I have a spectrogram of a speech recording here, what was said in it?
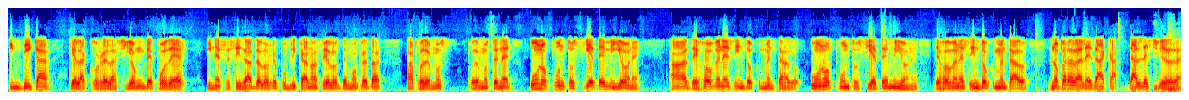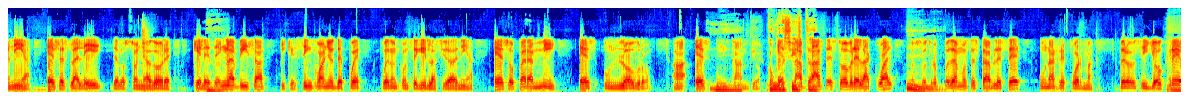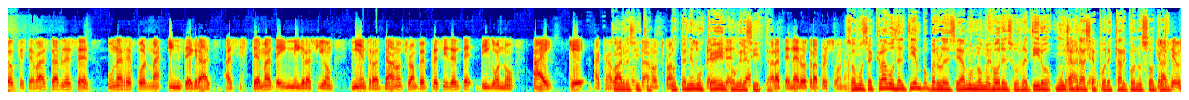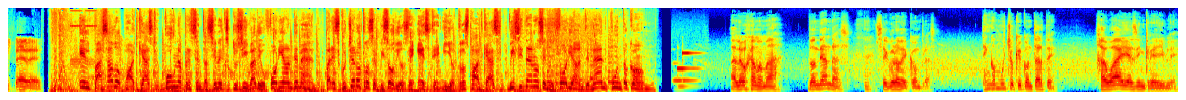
indica que la correlación de poder y necesidad de los republicanos hacia los demócratas, ah, podemos, podemos tener 1.7 millones ah, de jóvenes indocumentados, 1.7 millones de jóvenes indocumentados, no para darle DACA, darle ciudadanía. Esa es la ley de los soñadores, que le den la visa y que cinco años después puedan conseguir la ciudadanía. Eso para mí es un logro. Ah, es un mm. cambio. Es la base sobre la cual mm. nosotros podemos establecer una reforma. Pero si yo creo que se va a establecer una reforma integral al sistema de inmigración mientras Donald Trump es presidente, digo no. Hay que acabar con Donald Trump. No tenemos que ir, congresista. Para tener otra persona. Somos esclavos del tiempo, pero le deseamos lo mejor en su retiro. Muchas gracias, por estar con nosotros. Gracias a ustedes. El pasado podcast fue una presentación exclusiva de Euphoria On Demand. Para escuchar otros episodios de este y otros podcasts, visítanos en euphoriaondemand.com. Aloha, mamá. ¿Dónde andas? Seguro de compras. Tengo mucho que contarte. Hawái es increíble.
